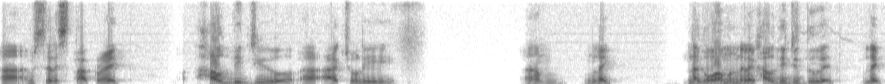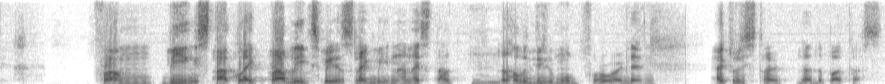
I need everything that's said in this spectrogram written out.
uh, I'm still stuck, right? How did you uh, actually um like nagawa mo na like how did you do it? Like from being stuck like probably experience like me na na stuck. Mhm. But how did you move forward and actually start the, the podcast?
